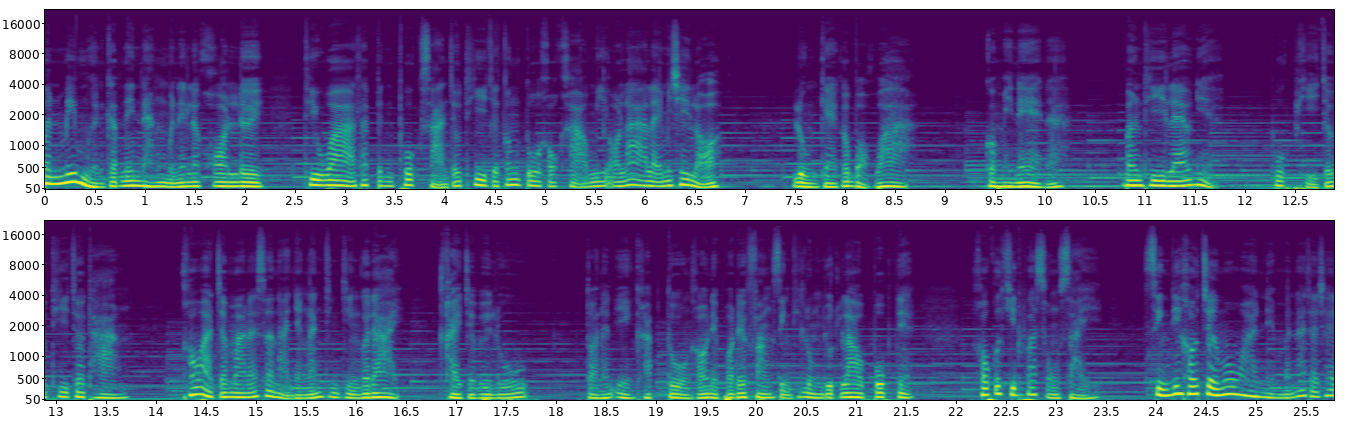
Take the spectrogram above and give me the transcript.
มันไม่เหมือนกับในหนังเหมือนในละครเลย ที่ว่าถ้าเป็นพวกสารเจ้าที่จะต้องตัวขาวๆมีออร่าอะไรไม่ใช่หรอ ลุงแกก็บอกว่า ก็ไม่แน่นะ บางทีแล้วเนี่ย พวกผีเจ้าที่เจ้าทาง เขาอาจจะมาลักษณะอย่างนั้นจริง ๆ ก็ได้ ใครจะไปรู้ ตอนนั้นเองครับตัวของเขาเนี่ยพอได้ฟังสิ่งที่ลุงยุทธเล่าปุ๊บเนี่ยเขาก็คิดว่าสงสัย สิ่งที่เขาเจอเมื่อวานเนี่ยมันน่าจะใช่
